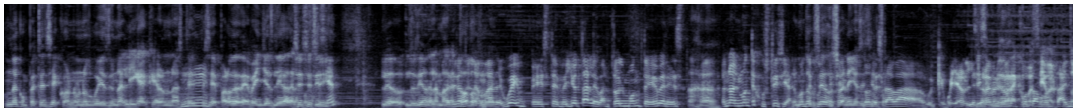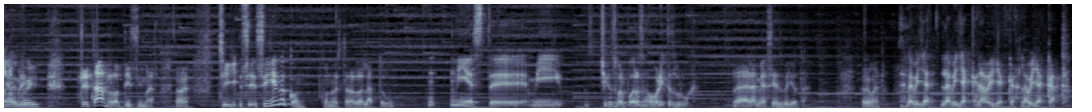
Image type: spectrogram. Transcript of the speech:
una competencia con unos güeyes de una liga que era una especie de parodia de Avengers Liga de la Mm. Sí, sí, Justicia, le- les dieron de la madre Le a dieron todos, en la madre. Güey, este, Bellota levantó el monte Everest. Ajá. No, el Monte Justicia. El Monte Justicia, donde estaban ellos, sí, Donde cierto. estaba, güey, que güey, literalmente una puta montaña, güey. Están rotísimas. Si- siguiendo con, con nuestro relato, güey. Mi este. Mi chica superpoderosa favorita es Burbuja. La, la mía sí es Bellota. Pero bueno. La bella, la bellaca. La bellaca, la bellacata.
